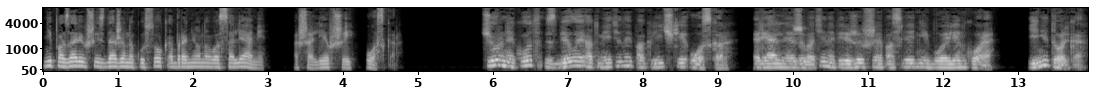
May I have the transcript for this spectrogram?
не позарившись даже на кусок оброненного солями, ошалевший Оскар. Черный кот с белой отметиной по кличке Оскар. Реальная животина, пережившая последний бой линкора. И не только.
